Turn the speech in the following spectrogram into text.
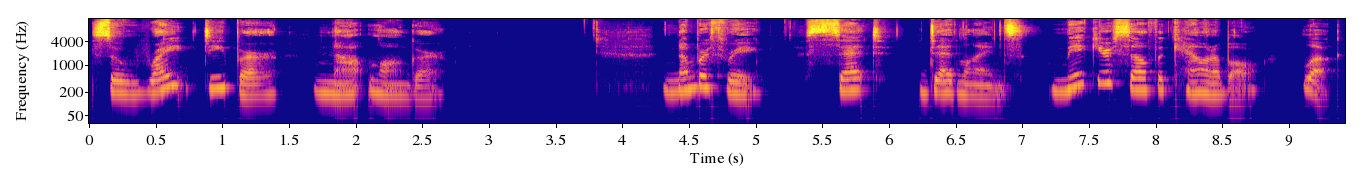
So write deeper, not longer. Number three, set deadlines. Make yourself accountable. Look,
